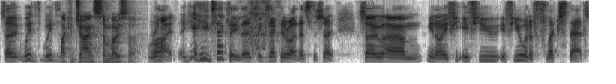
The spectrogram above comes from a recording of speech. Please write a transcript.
So with with Like a giant samosa. Right. Yeah, exactly. That's exactly right. That's the shape. So, um, you know, if you, if you if you were to flex that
